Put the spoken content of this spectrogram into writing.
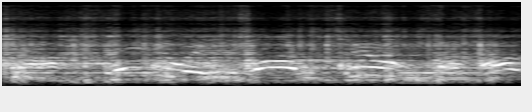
it one, two,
